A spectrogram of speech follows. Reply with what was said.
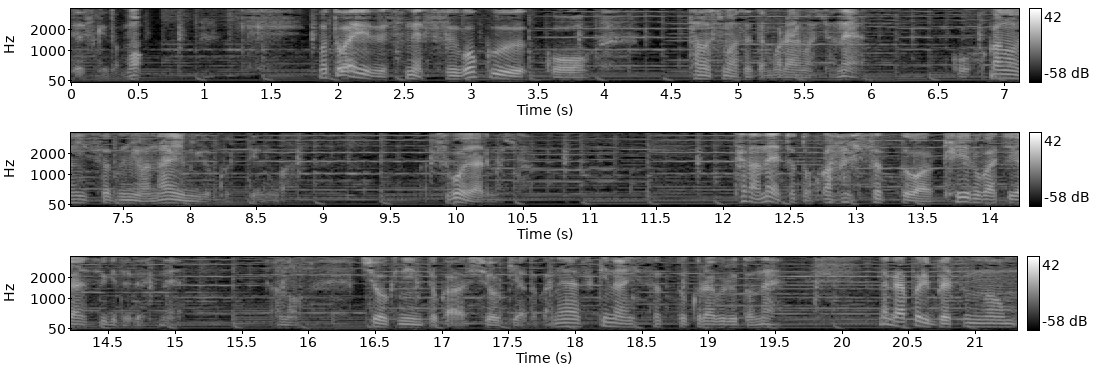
ですけども。まあ、とはいえですね、すごく、こう、楽しませてもらいましたね。こう、他の必殺にはない魅力っていうのが、すごいありました。ただね、ちょっと他の必殺とは経路が違いすぎてですね、あの、正気人とか正気屋とかね、好きな必殺と比べるとね、なんかやっぱり別の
